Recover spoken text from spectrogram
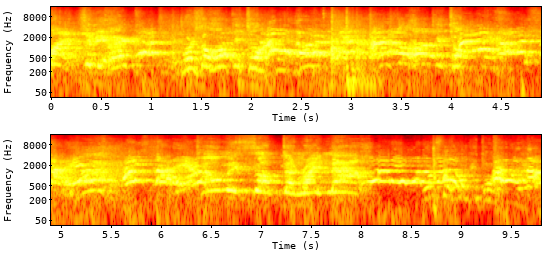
on, Jimmy Hart. Where's the honky tonk man? Huh? Where's the honky tonk man? Huh? Tell me something right now. Where's the honky tonk man? I don't know.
